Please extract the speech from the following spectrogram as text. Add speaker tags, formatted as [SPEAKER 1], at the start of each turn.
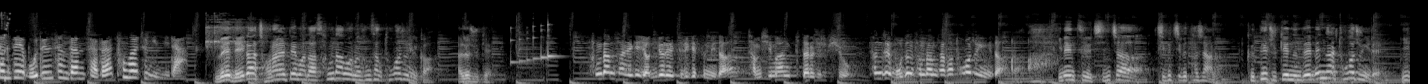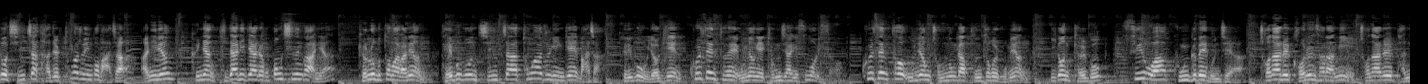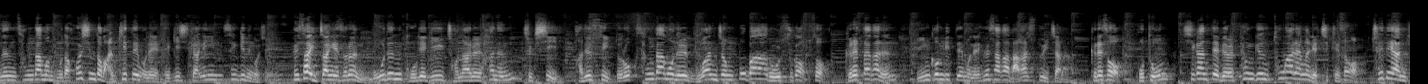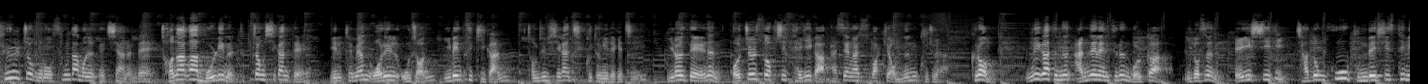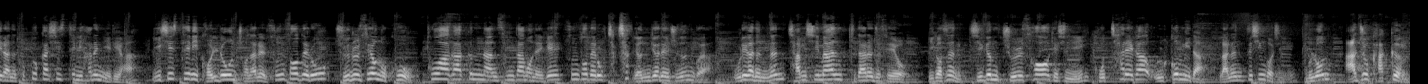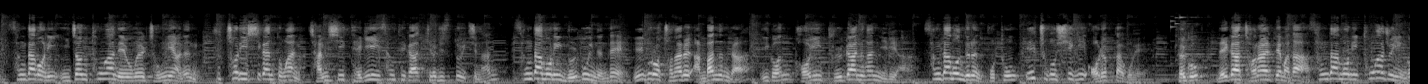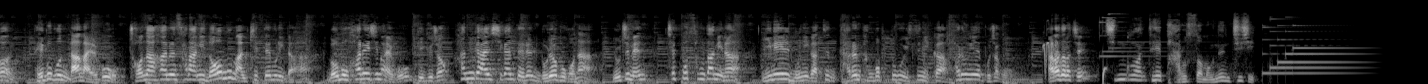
[SPEAKER 1] 현재 모든 상담사가 통화 중입니다.
[SPEAKER 2] 왜 내가 전화할 때마다 상담원은 항상 통화 중일까? 알려줄게.
[SPEAKER 3] 상담사에게 연결해 드리겠습니다. 잠시만 기다려 주십시오. 현재 모든 상담사가 통화 중입니다.
[SPEAKER 2] 아, 이 멘트 진짜 지긋지긋하지 않아? 급해 죽겠는데 맨날 통화 중이래. 이거 진짜 다들 통화 중인 거 맞아? 아니면 그냥 기다리게 하려고 뻥치는 거 아니야? 결론부터 말하면 대부분 진짜 통화 중인 게 맞아. 그리고 여기엔 콜센터의 운영에 경제학이 숨어 있어. 콜센터 운영 전문가 분석을 보면 이건 결국 수요와 공급의 문제야. 전화를 거는 사람이 전화를 받는 상담원보다 훨씬 더 많기 때문에 대기 시간이 생기는 거지. 회사 입장에서는 모든 고객이 전화를 하는 즉시 받을 수 있도록 상담원을 무한정 뽑아 놓을 수가 없어. 그랬다가는 인건비 때문에 회사가 망할 수도 있잖아. 그래서 보통 시간대별 평균 통화량을 예측해서 최대한 효율적으로 상담원을 배치하는데 전화가 몰리는 특정 시간대, 이를테면 월요일 오전, 이벤트 기간, 점심시간 직후 등이 되겠지. 이럴 때에는 어쩔 수 없이 대기가 발생할 수밖에 없는 구조야. 그럼 우리가 듣는 안내 멘트는 뭘까? 이것은 ACD, 자동 호흡 분배 시스템이라는 똑똑한 시스템이 하는 일이야. 이 시스템이 걸려온 전화를 순서대로 줄을 세워놓고 통화가 끝난 상담원에게 순서대로 착착 연결해주는 거야. 우리가 듣는 잠시만 기다려주세요. 이것은 지금 줄 서 계시니 곧 차례가 올 겁니다. 라는 뜻인 거지. 물론 아주 가끔 상담원이 이전 통화 내용을 정리하는 후처리 시간 동안 잠시 대기 상태가 길어질 수도 있지만 상담원이 놀고 있는데 일부러 전화를 안 받는다? 이건 거의 불가능한 일이야. 상담원들은 보통 1초도 쉬기 어렵다고 해. 결국 내가 전화할 때마다 상담원이 통화 중인 건 대부분 나 말고 전화하는 사람이 너무 많기 때문이다. 너무 화내지 말고 비교적 한가한 시간대를 노려보거나 요즘엔 챗봇 상담이나 이메일 문의 같은 다른 방법도 있으니까 활용해 보자고. 알아들었지?
[SPEAKER 4] 친구한테 바로 써먹는 지식.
